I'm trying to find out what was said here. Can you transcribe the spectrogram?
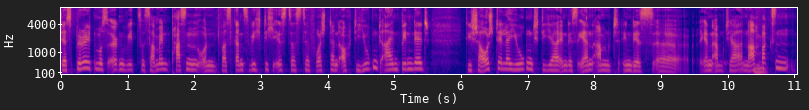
der Spirit muss irgendwie zusammenpassen und was ganz wichtig ist, dass der Vorstand auch die Jugend einbindet die Schaustellerjugend, die ja in das Ehrenamt, in das äh, Ehrenamt ja nachwachsen mhm.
